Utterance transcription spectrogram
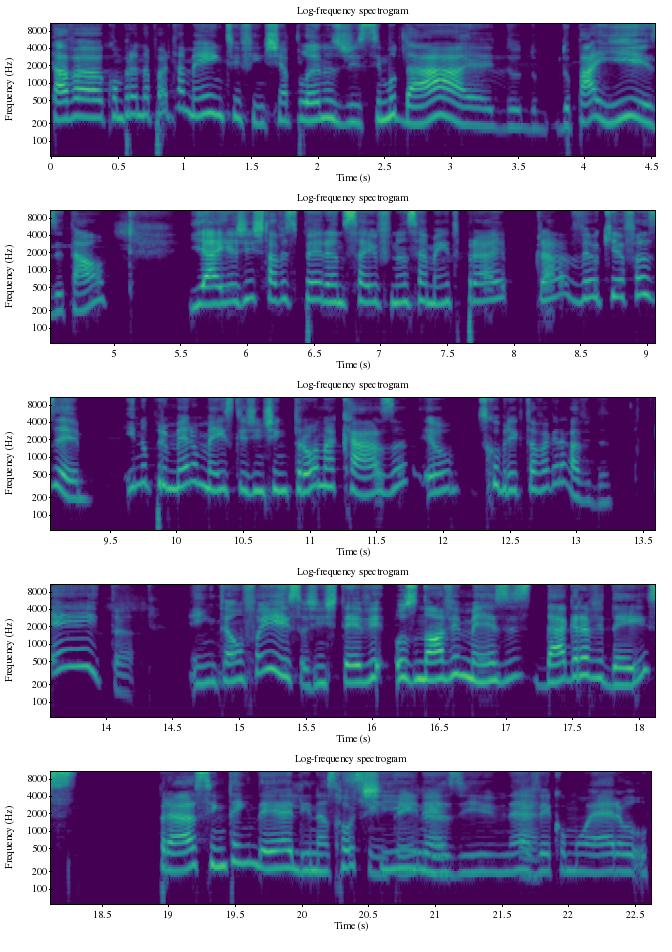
tava comprando apartamento, enfim, tinha planos de se mudar é, do, do- do país e tal. E aí a gente estava esperando sair o financiamento para ver o que ia fazer. E no primeiro mês que a gente entrou na casa, eu descobri que estava grávida. Eita! Então foi isso. A gente teve os nove meses da gravidez para se entender ali nas rotinas e né, É. ver como era o,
